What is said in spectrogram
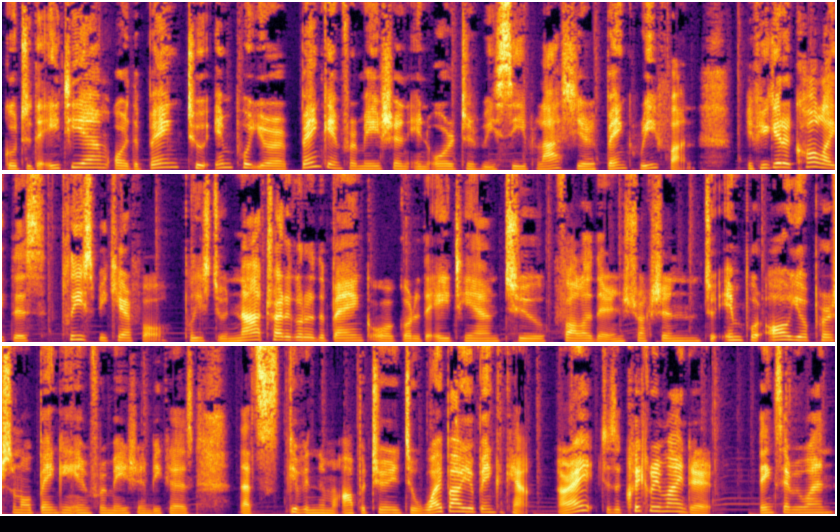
go to the ATM or the bank to input your bank information in order to receive last year's bank refund. If you get a call like this, please be careful. Please do not try to go to the bank or go to the ATM to follow their instruction to input all your personal banking information because that's giving them an opportunity to wipe out your bank account. All right. Just a quick reminder. Thanks everyone.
